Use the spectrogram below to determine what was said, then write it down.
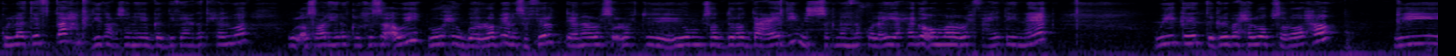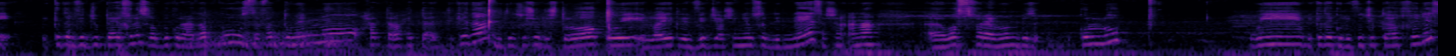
كلها تفتح جديد عشان هي بجد فيها حاجات حلوة والأسعار هناك رخيصة قوي. روحي وجربي أنا سافرت. يعني أنا رحت رحت يوم صد رد عادي مش ساكنة هناك ولا أي حاجة. أول مرة أروح في حياتي هناك. وكانت تجربة حلوة بصراحة. و كده الفيديو بتاعي خلص. رب يكون عجبكم واستفدتوا منه. حتى لو حتة قد كده ما تنسوش الاشتراك واللايك للفيديو عشان يوصل للناس عشان أنا وصفة العنوان كله. وبكده يكون الفيديو بتاعي خلص.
